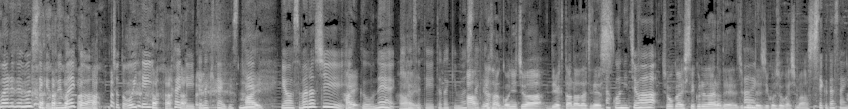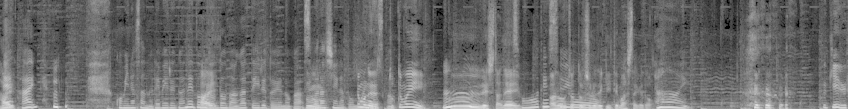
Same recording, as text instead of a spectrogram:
われてましたけどね、マイクはちょっと置いて帰っていただきたいですね。、はいい。や素晴らしいはい一句をね、はい聞かせていただきました。皆さんこんにちは、ディレクターの足立です。あこんにちは。紹介してくれないので自分で自己紹介します。してくださいね。ははいい。こう皆さんのレベルがねどんどはいんどんどん上がっているというのが素晴らしいなと思でもね、いますが。とってもいいうん句でしたね。そうですよ。あのちょっと後ろで聞いてましたけど。はい。受ける。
